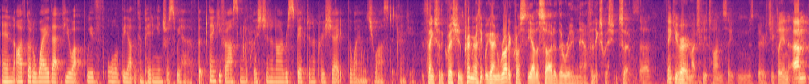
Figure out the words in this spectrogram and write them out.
And I've got to weigh that view up with all of the other competing interests we have. But thank you for asking the question, and I respect and appreciate the way in which you asked it. Thank you. Thanks for the question. Premier, I think we're going right across the other side of the room now for the next question. Sir. Yes, uh, Thank you very much for your time this evening, Ms Berejiklian. And um,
